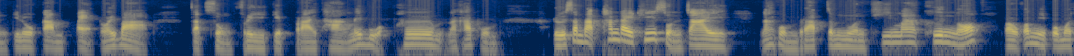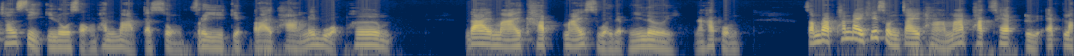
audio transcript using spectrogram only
1 กิโลกรัม800 บาท จัดส่งฟรีเก็บปลายทางไม่บวกเพิ่มนะครับผมหรือสำหรับท่านใดที่สนใจนะผมรับจำนวนที่มากขึ้นเนาะเราก็มีโปรโมชั่น 4 กิโล 2,000 บาทจัดส่งฟรีเก็บปลายทางไม่บวกเพิ่ม ได้ไม้คัดไม้สวยแบบนี้เลยนะครับผมสำหรับท่านใดที่สนใจสามารถทักแชทหรือแอดไล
